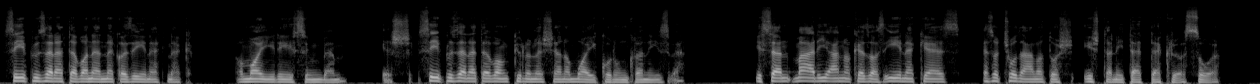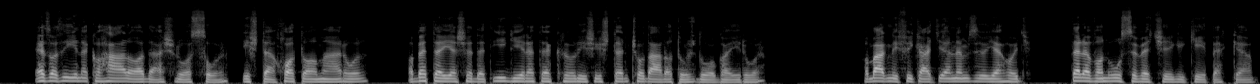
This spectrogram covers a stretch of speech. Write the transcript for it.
Szép üzenete van ennek az éneknek a mai részünkben, és szép üzenete van különösen a mai korunkra nézve. Hiszen Máriának ez az éneke, ez, ez a csodálatos isteni tettekről szól. Ez az ének a hálaadásról szól, Isten hatalmáról, a beteljesedett ígéretekről és Isten csodálatos dolgairól. A magnifikát jellemzője, hogy tele van ószövetségi képekkel.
